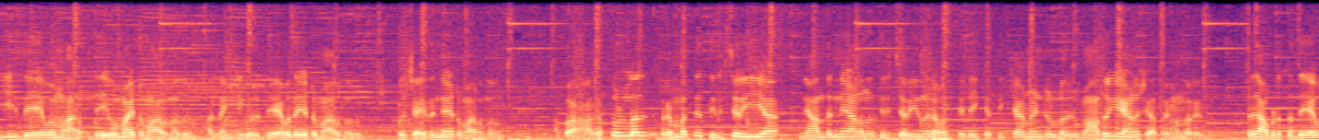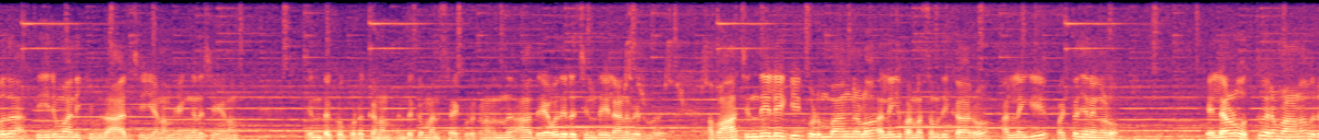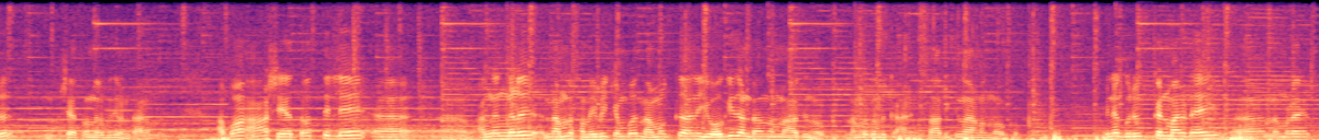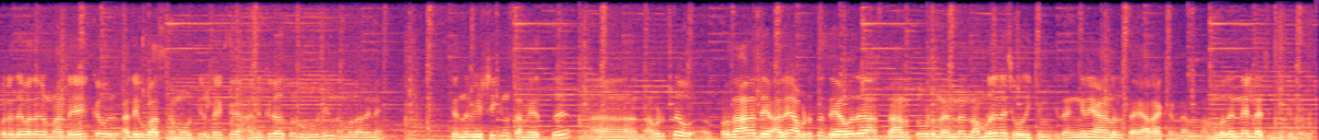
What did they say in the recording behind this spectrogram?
ഈ ദൈവമാ ദൈവമായിട്ട് മാറുന്നതും അല്ലെങ്കിൽ ഒരു ദേവതയായിട്ട് മാറുന്നതും ഒരു ചൈതന്യമായിട്ട് മാറുന്നതും. അപ്പോൾ അകത്തുള്ള ബ്രഹ്മത്തെ തിരിച്ചറിയുക ഞാൻ തന്നെയാണെന്ന് തിരിച്ചറിയുന്ന ഒരു അവസ്ഥയിലേക്ക് എത്തിക്കാൻ വേണ്ടിയുള്ള ഒരു മാതൃകയാണ് ക്ഷേത്രങ്ങൾ എന്ന് പറയുന്നത്. അത് അവിടുത്തെ ദേവത തീരുമാനിക്കും ഇത് ആര് ചെയ്യണം എങ്ങനെ ചെയ്യണം എന്തൊക്കെ കൊടുക്കണം എന്തൊക്കെ മനസ്സിലാക്കി കൊടുക്കണം എന്ന് ആ ദേവതയുടെ ചിന്തയിലാണ് വരുന്നത്. അപ്പോൾ ആ ചിന്തയിലേക്ക് കുടുംബാംഗങ്ങളോ അല്ലെങ്കിൽ ഭരണസമിതിക്കാരോ അല്ലെങ്കിൽ ഭക്തജനങ്ങളോ എല്ലാവരും ഒത്തുവരുമ്പോഴാണ് ഒരു ക്ഷേത്ര നിർമ്മിതി ഉണ്ടാകുന്നത്. അപ്പോൾ ആ ക്ഷേത്രത്തിലെ അംഗങ്ങൾ നമ്മൾ സമീപിക്കുമ്പോൾ നമുക്ക് അതിന് യോഗ്യത ഉണ്ടെന്ന് നമ്മൾ ആദ്യം നോക്കും. നമ്മളെ കൊണ്ട് സാധിക്കുന്നതാണെന്ന് നോക്കും. പിന്നെ ഗുരുക്കന്മാരുടെയും നമ്മുടെ കുലദേവതന്മാരുടെയൊക്കെ ഒരു അല്ലെങ്കിൽ ഉപാസന മൂർത്തികളുടെയൊക്കെ അനുഗ്രഹത്തോടു കൂടി നമ്മൾ അതിനെ ചെന്ന് വീക്ഷിക്കുന്ന സമയത്ത് അവിടുത്തെ പ്രധാന ദേ അല്ലെങ്കിൽ അവിടുത്തെ ദേവതാ സ്ഥാനത്തോട് തന്നെ നമ്മൾ തന്നെ ചോദിക്കും ഇതെങ്ങനെയാണ് ഇത് തയ്യാറാക്കേണ്ടത്? നമ്മൾ തന്നെയല്ല ചിന്തിക്കുന്നത്.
